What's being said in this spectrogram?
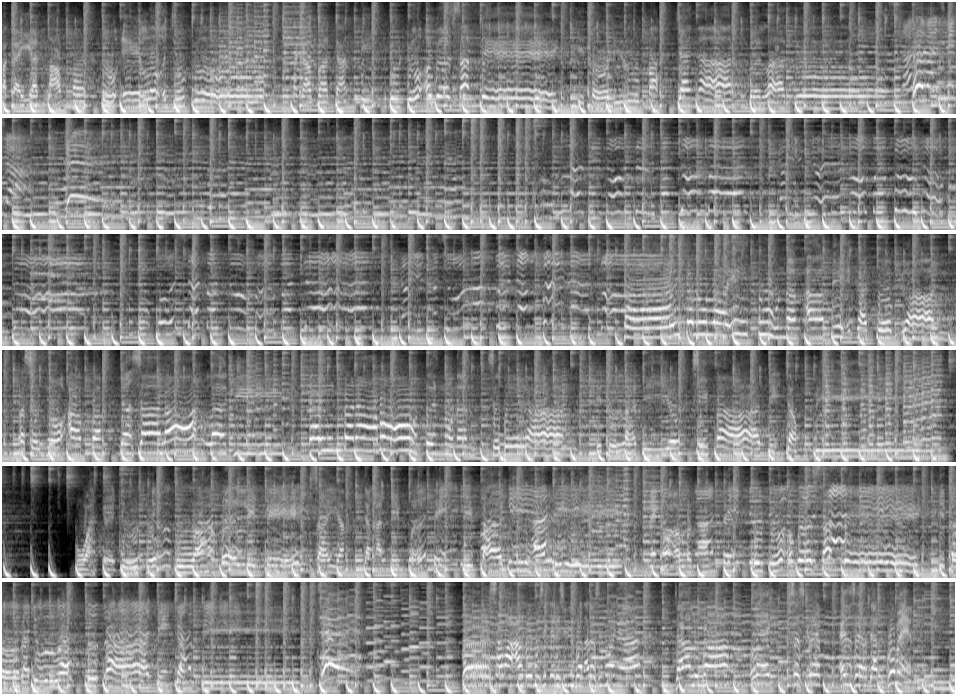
pakaian lama tu elok juga. Tak apa ganti duduk bersanding. Kita di rumah jangan belaga Salah lagi. Kain banamo tenunan seberang. Itulah dia sifat di jambi. Buah kejuduk, buah belimbing Sayang jangan dipetik di pagi hari. Nengok pengantin duduk bersama. tempatnya di sini buat ada semuanya. Jangan lupa like, subscribe, share dan komen.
